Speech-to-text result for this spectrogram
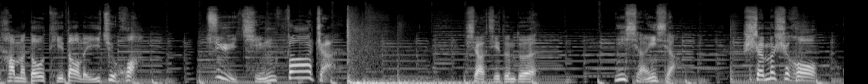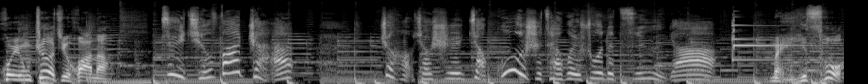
他们都提到了一句话：“剧情发展。”小鸡墩墩，你想一想，什么时候会用这句话呢？剧情发展，这好像是讲故事才会说的词语呀。没错，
